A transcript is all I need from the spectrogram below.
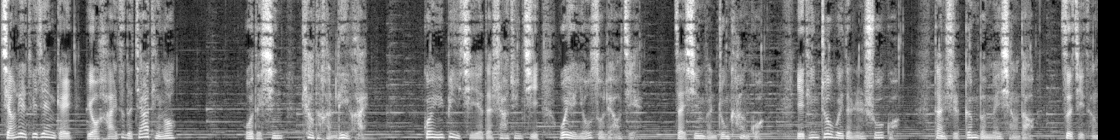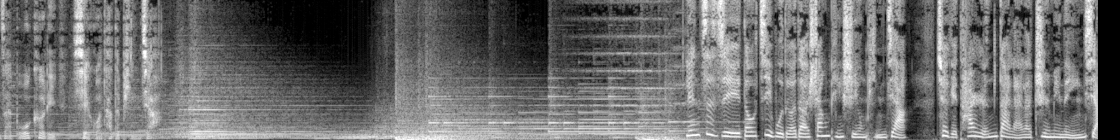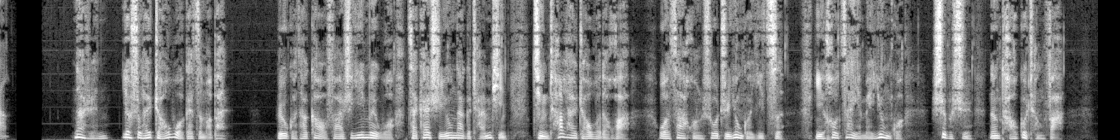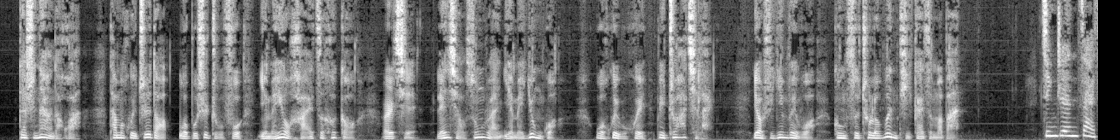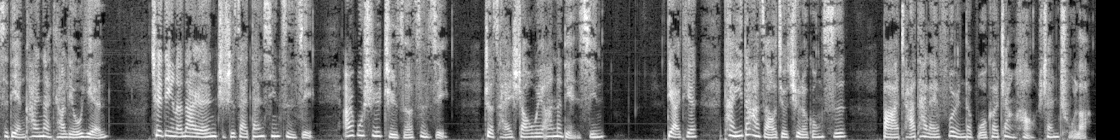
强烈推荐给有孩子的家庭哦！我的心跳得很厉害。关于 B 企业的杀菌剂，我也有所了解。在新闻中看过，也听周围的人说过，但是根本没想到自己曾在博客里写过他的评价。连自己都记不得的商品使用评价，却给他人带来了致命的影响。那人要是来找我该怎么办？如果他告发是因为我才开始用那个产品，警察来找我的话。我撒谎说只用过一次，以后再也没用过，是不是能逃过惩罚？但是那样的话，他们会知道我不是主妇，也没有孩子和狗，而且连小松软也没用过。我会不会被抓起来？要是因为我公司出了问题该怎么办？金针再次点开那条留言，确定了那人只是在担心自己，而不是指责自己，这才稍微安了点心。第二天，他一大早就去了公司，把查泰莱夫人的博客账号删除了。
